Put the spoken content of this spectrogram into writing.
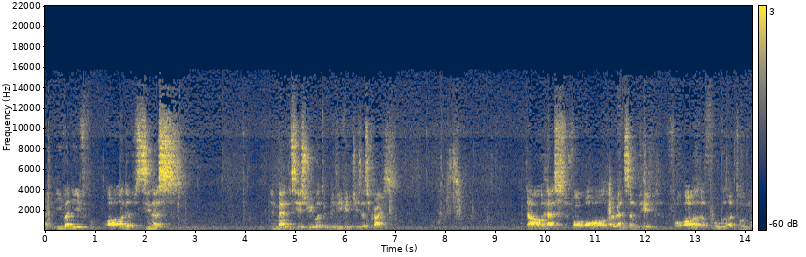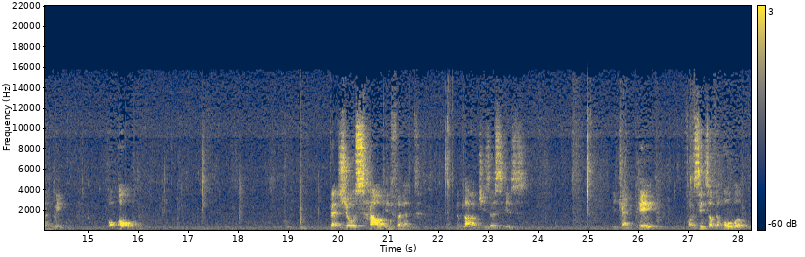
Right? Even if all the sinners in man's history were to believe in Jesus Christ, Thou hast for all a ransom paid, for all a full atonement made, for all. That shows how infinite the blood of Jesus is. It can pay for the sins of the whole world.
